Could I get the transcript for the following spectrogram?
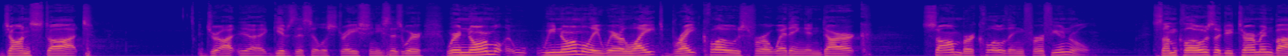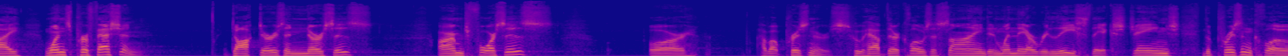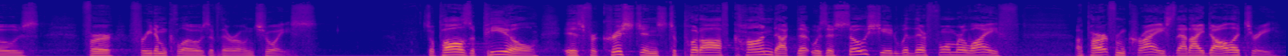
John Stott draw, uh, gives this illustration. He says, we're, we're normal, We normally wear light, bright clothes for a wedding and dark, somber clothing for a funeral. Some clothes are determined by one's profession doctors and nurses, armed forces, or how about prisoners who have their clothes assigned and when they are released, they exchange the prison clothes for freedom clothes of their own choice? So, Paul's appeal is for Christians to put off conduct that was associated with their former life apart from Christ, that idolatry.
